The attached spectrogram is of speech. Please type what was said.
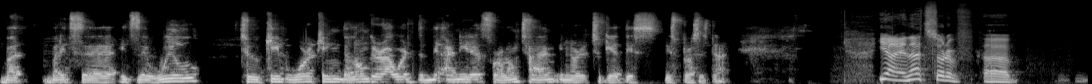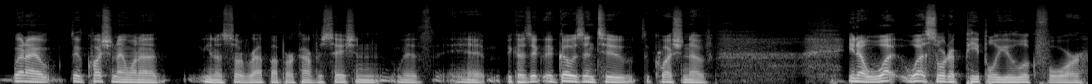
but but it's uh, it's the will to keep working the longer hours that are needed for a long time in order to get this this process done. Yeah, and that's sort of uh, when I the question I want to you know sort of wrap up our conversation with uh, because it, it goes into the question of you know what what sort of people you look for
